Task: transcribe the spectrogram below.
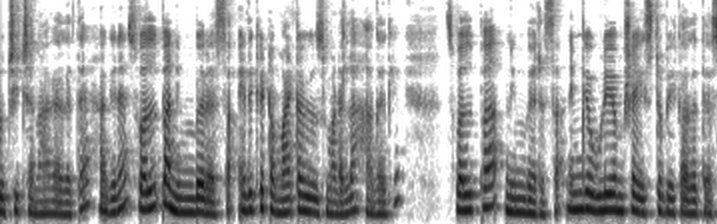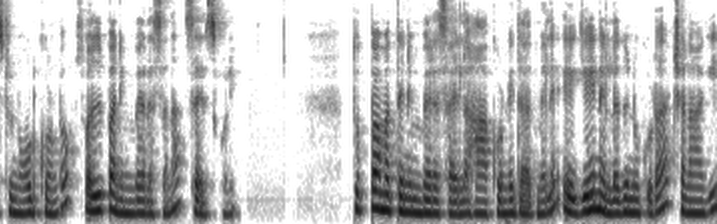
ರುಚಿ ಚೆನ್ನಾಗಾಗುತ್ತೆ. ಹಾಗೆಯೇ ಸ್ವಲ್ಪ ನಿಂಬೆ ರಸ, ಇದಕ್ಕೆ ಟೊಮ್ಯಾಟೊ ಯೂಸ್ ಮಾಡಲ್ಲ, ಹಾಗಾಗಿ ಸ್ವಲ್ಪ ನಿಂಬೆ ರಸ. ನಿಮಗೆ ಹುಳಿ ಅಂಶ ಎಷ್ಟು ಬೇಕಾಗುತ್ತೆ ಅಷ್ಟು ನೋಡಿಕೊಂಡು ಸ್ವಲ್ಪ ನಿಂಬೆ ರಸನ ಸೇರಿಸ್ಕೊಳ್ಳಿ. ತುಪ್ಪ ಮತ್ತು ನಿಂಬೆ ರಸ ಎಲ್ಲ ಹಾಕ್ಕೊಂಡಿದ್ದಾದಮೇಲೆ ಎಗೇನ್ ಎಲ್ಲದನ್ನು ಕೂಡ ಚೆನ್ನಾಗಿ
